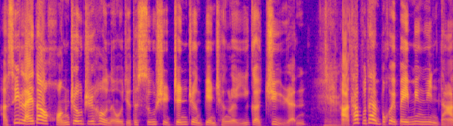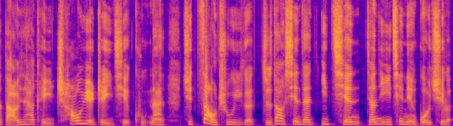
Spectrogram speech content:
啊，所以来到黄州之后呢，我觉得苏轼真正变成了一个巨人，好，他不但不会被命运打倒，而且他可以超越这一切苦难，去造出一个直到现在一千将近一千年过去了，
